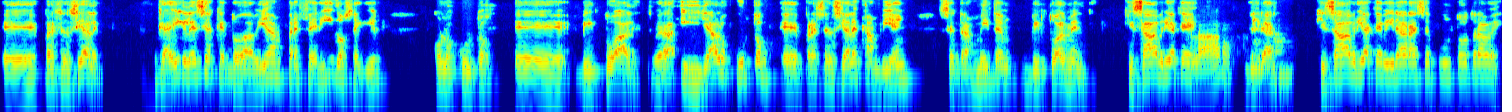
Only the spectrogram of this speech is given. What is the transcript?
eh, presenciales. Que hay iglesias que todavía han preferido seguir con los cultos eh, virtuales, ¿verdad? Y ya los cultos eh, presenciales también se transmiten virtualmente. Quizás habría que virar, quizás habría que virar a ese punto otra vez.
